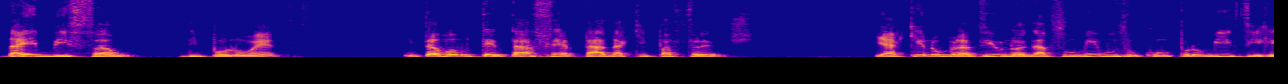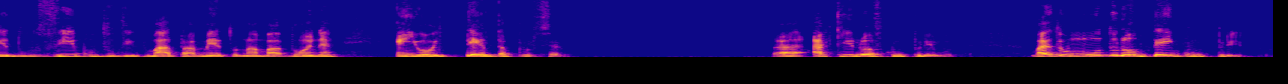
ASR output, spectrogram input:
da emissão de poluentes? Então, vamos tentar acertar daqui para frente. E aqui no Brasil, nós assumimos o compromisso e reduzimos o desmatamento na Amazônia em 80%. Tá? Aqui nós cumprimos. Mas o mundo não tem cumprido.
